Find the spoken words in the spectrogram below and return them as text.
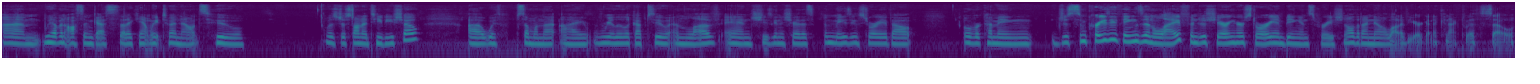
um, we have an awesome guest that I can't wait to announce who was just on a TV show uh, with someone that I really look up to and love, and she's going to share this amazing story about overcoming just some crazy things in life and just sharing her story and being inspirational that I know a lot of you are going to connect with. So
